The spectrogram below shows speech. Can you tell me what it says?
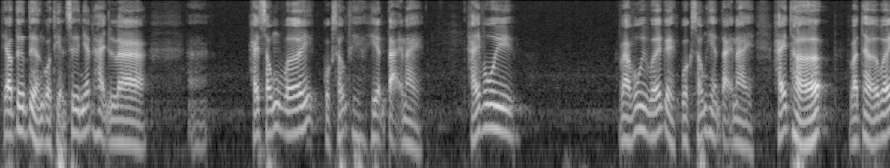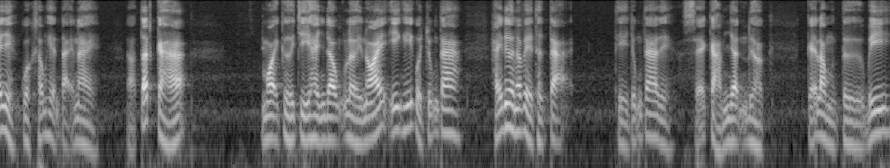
theo tư tưởng của thiện sư nhất hạnh là à, hãy sống với cuộc sống hiện tại này. Hãy vui và vui với cái cuộc sống hiện tại này. Hãy thở và thở với gì? Cuộc sống hiện tại này. Đó, tất cả mọi cử chỉ, hành động, lời nói, ý nghĩ của chúng ta, hãy đưa nó về thực tại, thì chúng ta gì sẽ cảm nhận được cái lòng từ bi,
